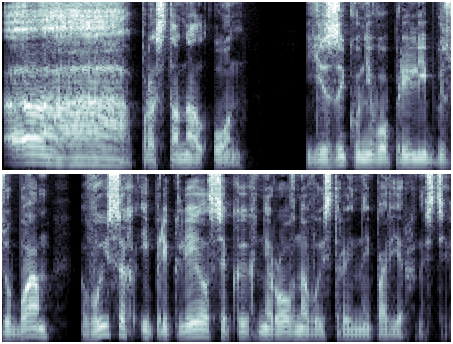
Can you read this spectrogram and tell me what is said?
а простонал он. Язык у него прилип к зубам, высох и приклеился к их неровно выстроенной поверхности.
